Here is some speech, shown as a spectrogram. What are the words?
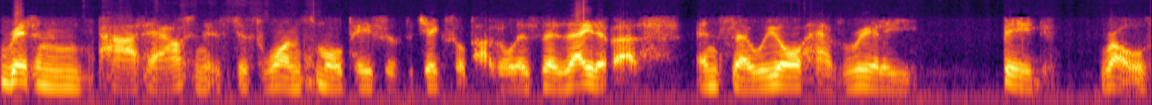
written part out and it's just one small piece of the jigsaw puzzle is there's eight of us and so we all have really big roles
